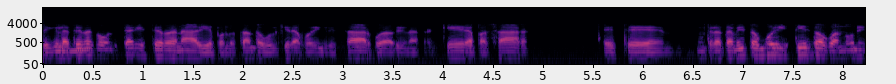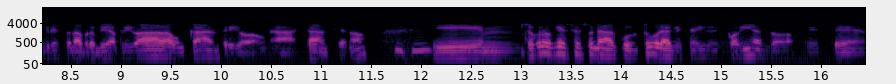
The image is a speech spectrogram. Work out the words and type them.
de que la tierra comunitaria es tierra de nadie, por lo tanto cualquiera puede ingresar, puede abrir una tranquera, pasar. Este, un tratamiento muy distinto a cuando uno ingresa a una propiedad privada, a un country o a una instancia, ¿no? Y mm, yo creo que esa es una cultura que se ha ido imponiendo, este,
